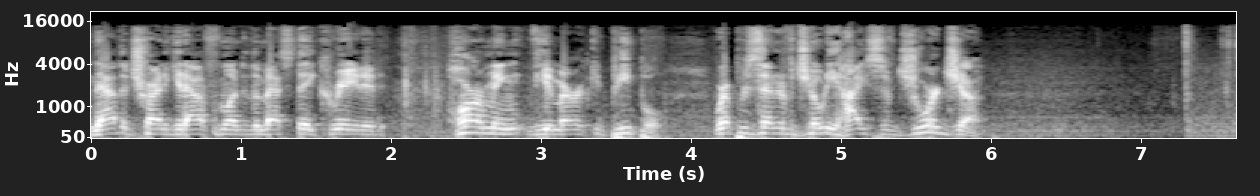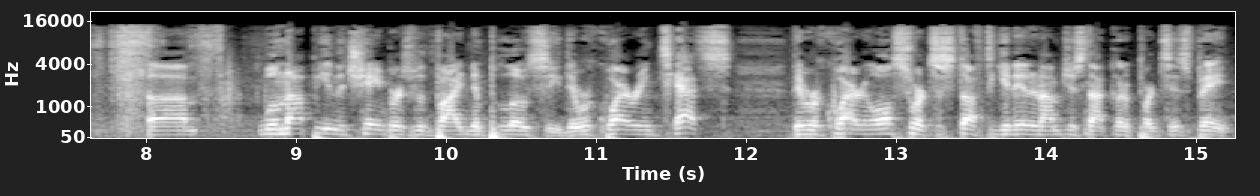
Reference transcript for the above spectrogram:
Now they're trying to get out from under the mess they created harming the American people. Representative Jody Hice of Georgia um, will not be in the chambers with Biden and Pelosi. They're requiring tests. They're requiring all sorts of stuff to get in, and I'm just not going to participate.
